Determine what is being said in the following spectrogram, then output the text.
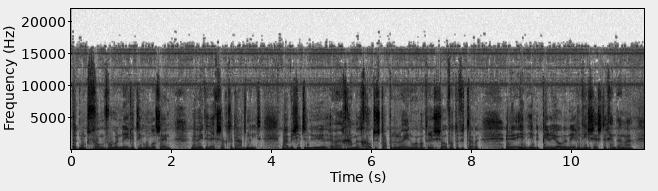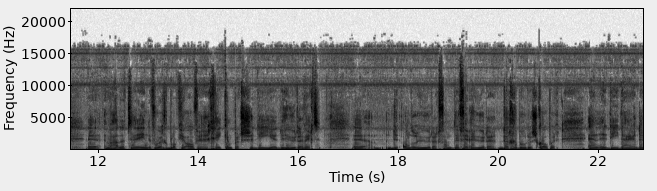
het moet van voor 1900 zijn. We weten de exacte datum niet. Maar we zitten nu, en we gaan met grote stappen er doorheen hoor, want er is zoveel te vertellen. In, in de periode 1960 en daarna. Eh, we hadden het eh, in de vorige blokje over G. Kempers, die eh, de huurder werd. De onderhuurder van de verhuurder, de gebroeders Koper. En die daar de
